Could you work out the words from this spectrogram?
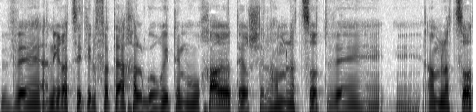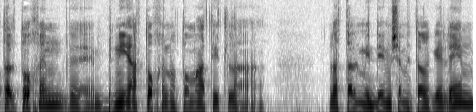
ואני רציתי לפתח אלגוריתם מאוחר יותר של המלצות, ו... אה, המלצות על תוכן ובניית תוכן אוטומטית. לתלמידים שמתרגלים,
